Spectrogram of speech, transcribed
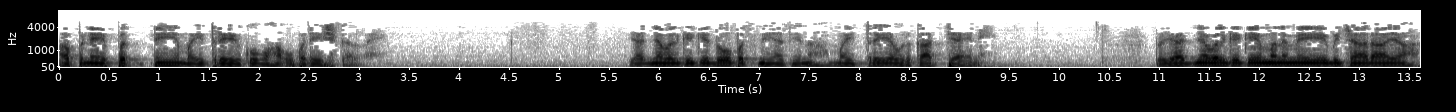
अपने पत्नी मैत्रेय को वहाँ उपदेश कर रहे याज्ञवल्क्य की दो पत्नियाँ थी ना, मैत्रेय और कात्यायनी। तो याज्ञवल्क्य के मन में ये विचार आया,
